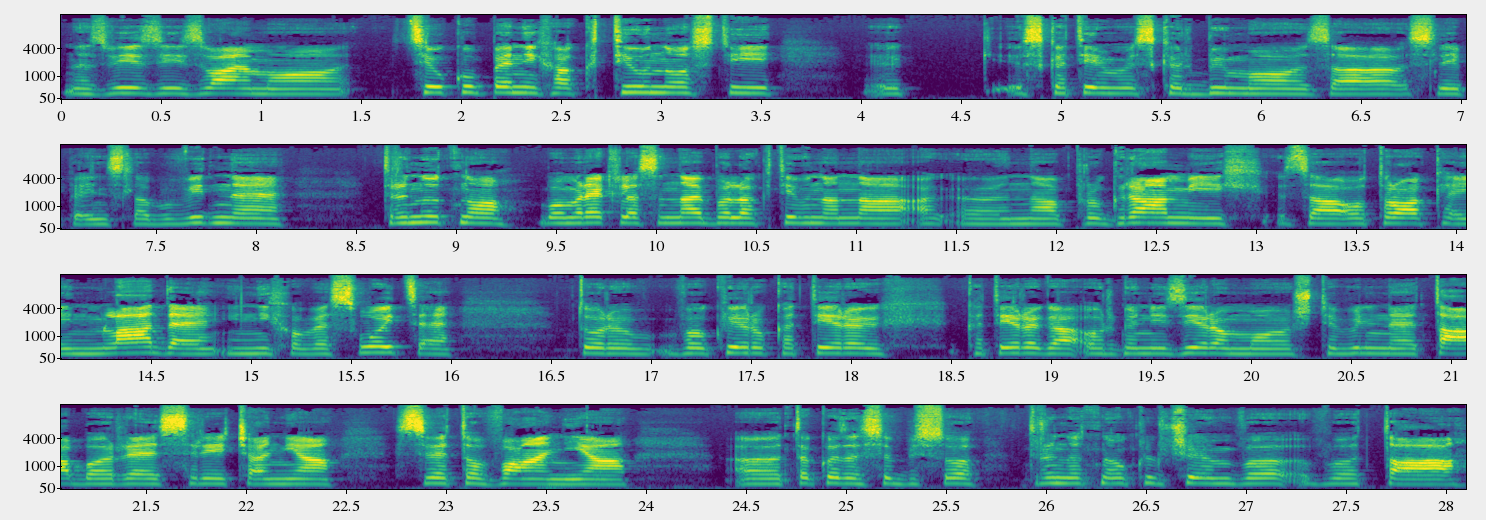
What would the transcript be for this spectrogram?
na Zvezi izvajamo cel kupenih aktivnosti, eh, s katerimi skrbimo za slepe in slabovidne trenutno, bom rekla, sem najbolj aktivna na, na programih za otroke in mlade in njihove svojce, torej v okviru katerih, katerega organiziramo številne tabore, srečanja, svetovanja. Uh, tako da se bi so trenutno vključujem v, v, ta,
